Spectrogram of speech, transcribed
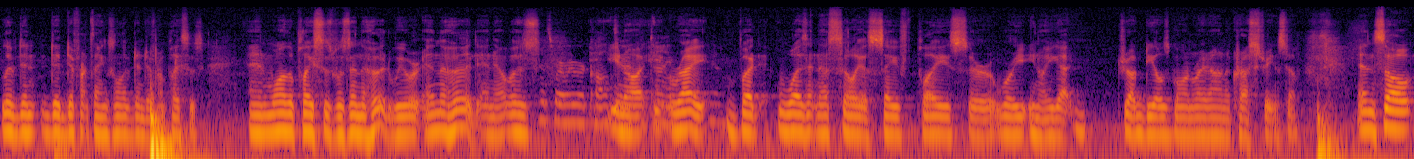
lived in, did different things and lived in different places. And one of the places was in the hood. We were in the hood, and it was, That's where we were called you to know, at the time. right, Yeah. but it wasn't necessarily a safe place or where, you you know, you got drug deals going right on across the street and stuff. And so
